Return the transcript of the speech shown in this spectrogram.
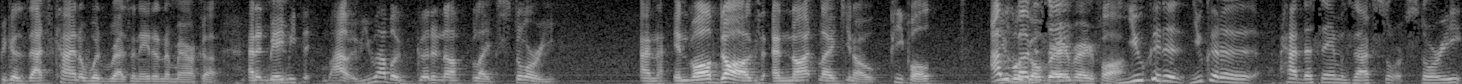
because that's kind of what resonated in America. And it made me think, wow, if you have a good enough like story and involve dogs and not like you know people, I was you will about go to say, very very far. You could have you could have had that same exact so- story.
